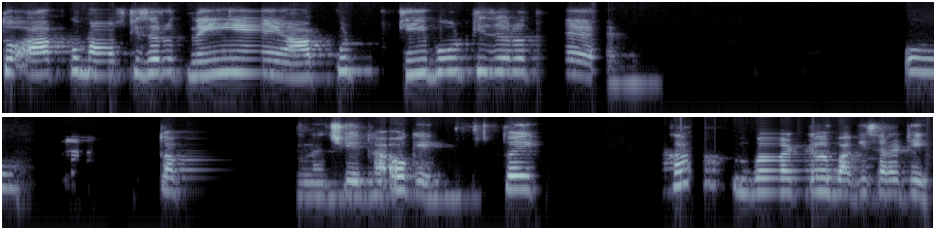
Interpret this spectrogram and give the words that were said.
तो आपको माउस की ज़रूरत नहीं है आपको कीबोर्ड की ज़रूरत है। Oh, तो आप चाहिए था। ओके तो एक का बट बाकी सारा ठीक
